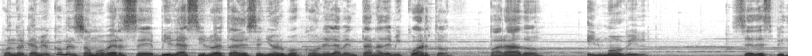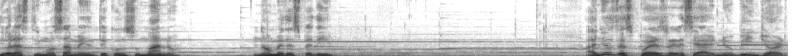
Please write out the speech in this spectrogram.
Cuando el camión comenzó a moverse, vi la silueta del señor Bocón en la ventana de mi cuarto, parado, inmóvil. Se despidió lastimosamente con su mano. No me despedí. Años después regresé a New Vineyard.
